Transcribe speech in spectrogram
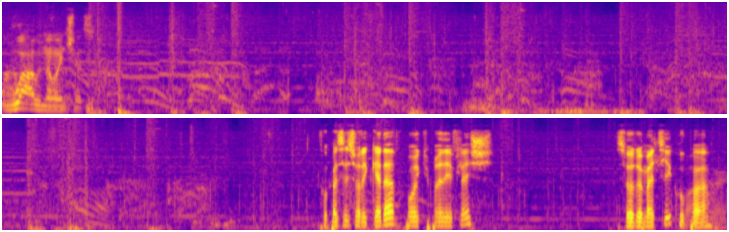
Waouh, m'a one shot. Faut passer sur les cadavres pour récupérer des flèches? C'est automatique ou pas? Ouais, ouais.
